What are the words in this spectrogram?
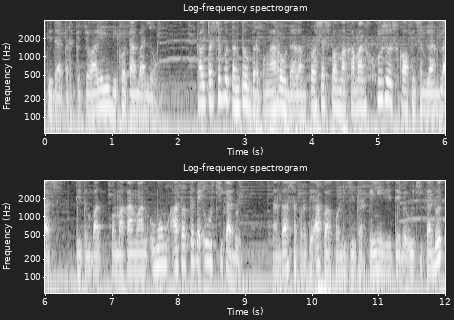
tidak terkecuali di kota Bandung. Hal tersebut tentu berpengaruh dalam proses pemakaman khusus COVID-19 di tempat pemakaman umum atau TPU Cikadut. Lantas seperti apa kondisi terkini di TPU Cikadut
